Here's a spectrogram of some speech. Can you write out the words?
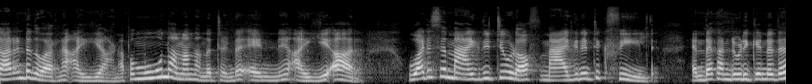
കറണ്ട് എന്ന് പറഞ്ഞാൽ ഐ ആണ്. അപ്പോൾ മൂന്നെണ്ണം തന്നിട്ടുണ്ട്. N I R what is a magnitude of magnetic field എന്താ കണ്ടുപിടിക്കേണ്ടത്?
